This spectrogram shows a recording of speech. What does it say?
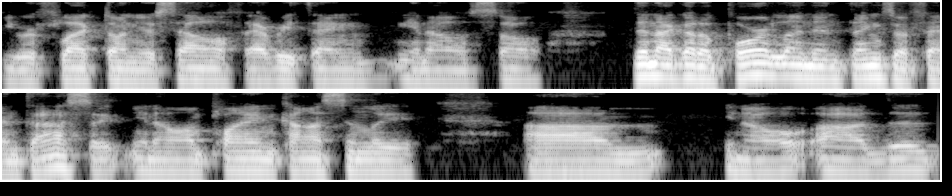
you reflect on yourself, everything, you know. So then I go to Portland and things are fantastic. You know, I'm playing constantly. Um, you know, uh, the,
